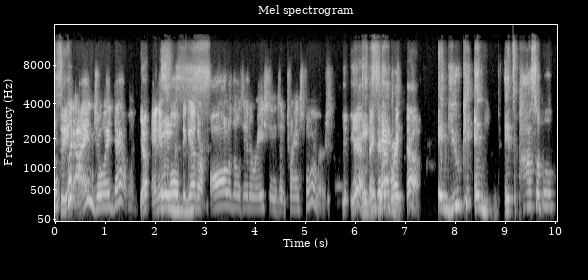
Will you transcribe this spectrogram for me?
See, Like I enjoyed that one. Yep. And it wove Ex- together all of those iterations of Transformers. Y- Yeah. They did a Exactly. great job. and you can and it's possible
